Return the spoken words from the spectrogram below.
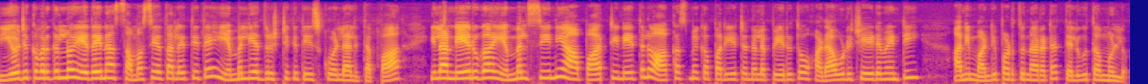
నియోజకవర్గంలో ఏదైనా సమస్య తలెత్తితే ఎమ్మెల్యే దృష్టికి తీసుకువెళ్ళాలి తప్ప ఇలా నేరుగా ఎమ్మెల్సీని ఆ పార్టీ నేతలు ఆకస్మిక పర్యటనల పేరుతో హడావుడి చేయడమేంటి అని మండిపడుతున్నారట తెలుగు తమ్ముళ్ళు.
